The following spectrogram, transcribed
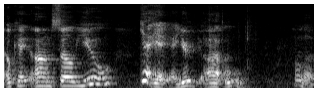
Okay, um, so you, yeah, yeah, yeah, you're, uh, ooh, hold up.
